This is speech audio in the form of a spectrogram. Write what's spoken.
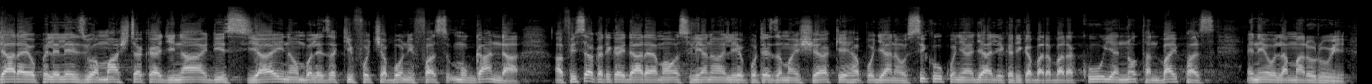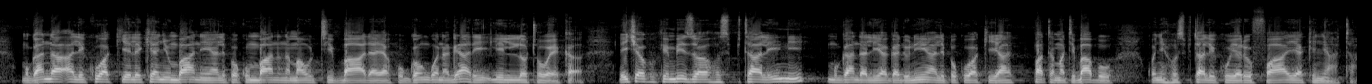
Idara ya upelelezi wa mashtaka ya jinai DCI inaomboleza kifo cha Boniface Muganda, afisa katika idara ya mawasiliano aliyepoteza maisha yake hapo jana usiku kwenye ajali katika barabara kuu ya Northern Bypass eneo la Marurui. Muganda alikuwa akielekea nyumbani alipokumbana na mauti baada ya kugongwa na gari lililotoweka. Licha ya kukimbizwa hospitalini, Muganda aliaga dunia alipokuwa akipata matibabu kwenye hospitali kuu ya rufaa ya Kenyatta.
